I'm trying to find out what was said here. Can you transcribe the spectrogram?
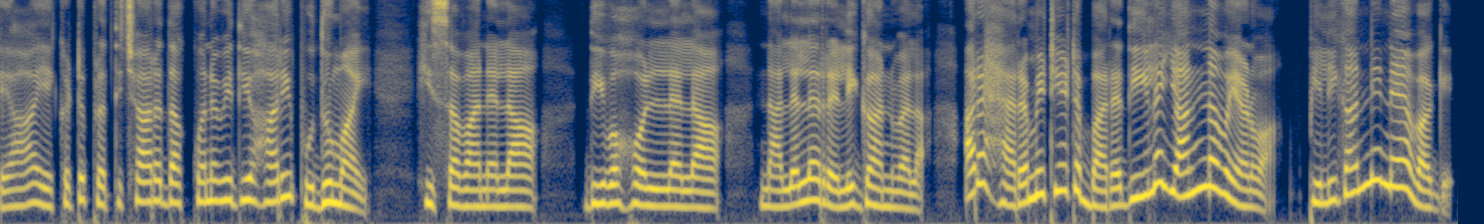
එයා ඒකට ප්‍රතිචාර දක්වන විදිය හරි පුදුමයි. හිසවනලා, දිව හොල්ලලා, නලල රෙලි ගන්වලා අර හැරමිටියට බර දීලා යන්නව යනවා. පිළිගන්නේ නෑ වගේ.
